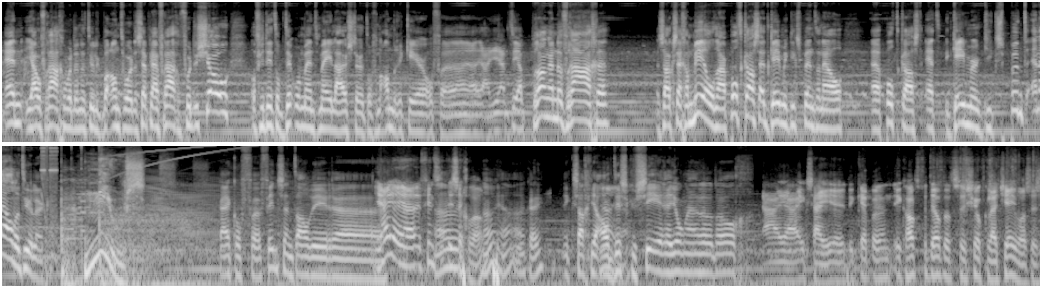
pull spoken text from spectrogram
En jouw vragen worden natuurlijk beantwoord. Dus heb jij vragen voor de show? Of je dit op dit moment meeluistert of een andere keer. Of eh, ja, je, hebt, je hebt prangende vragen. Dan zou ik zeggen mail naar podcast.gamergeeks.nl. eh podcast.gamergeeks.nl natuurlijk. Nieuws. Kijken of eh, Vincent alweer... eh Ja, ja, ja, vind het is er gewoon. Oh ja, oké. Ik zag je al Ja, ja. discussiëren, jongen. Ja, ja, ik zei, ik, heb een, ik had verteld dat ze chocolatier was. Dus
